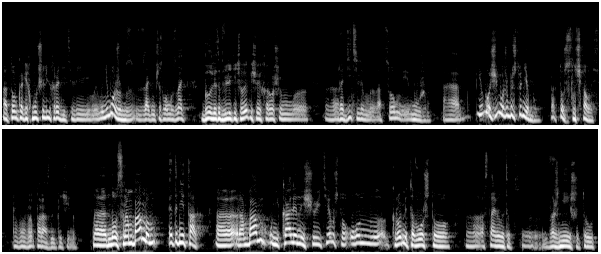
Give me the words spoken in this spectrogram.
о том, как их мучили их родители. И мы не можем задним числом узнать, был ли этот великий человек еще и хорошим родителем, отцом и мужем. А, и очень может быть, что не был. Так тоже случалось по, по разным причинам. А, но с Рамбамом это не так. А, Рамбам уникален еще и тем, что он, кроме того, что оставил этот э, важнейший труд,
